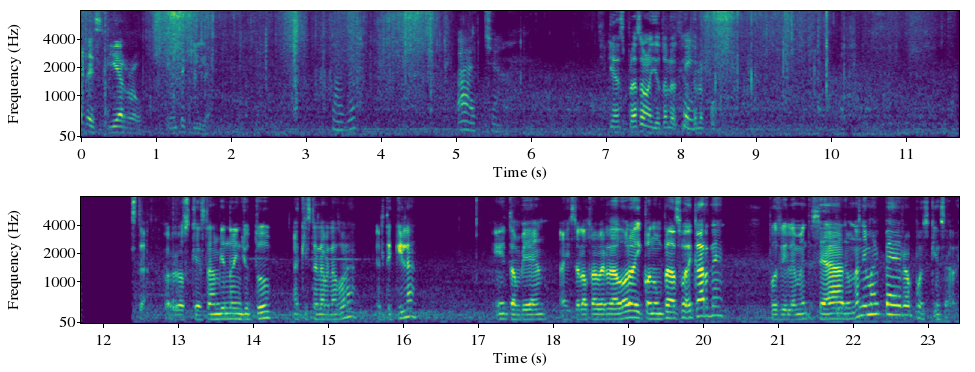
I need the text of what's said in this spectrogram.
de hierro y un tequila. A ver. Hacha. Si quieres, préstamelo, yo te lo, yo Sí. te lo pongo. Está. Para los que están viendo en YouTube, aquí está la veladora, el tequila. Y también ahí está la otra veladora y con un pedazo de carne. Posiblemente sea de un animal, pero pues quién sabe.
